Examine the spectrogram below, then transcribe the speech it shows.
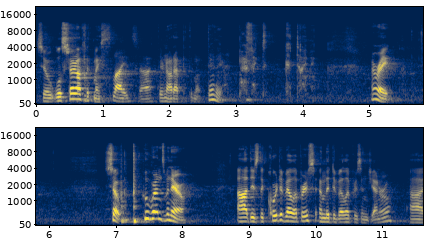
So we'll start off with my slides. they're not up at the moment. There they are. Perfect. Good timing. All right. So who runs Monero? Uh, there's the core developers and the developers in general, uh,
